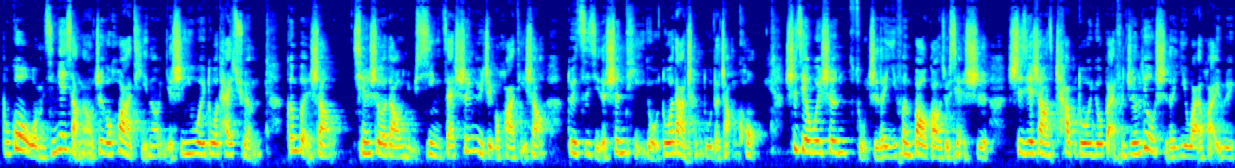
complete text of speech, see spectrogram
不过，我们今天想聊这个话题呢，也是因为堕胎权根本上牵涉到女性在生育这个话题上对自己的身体有多大程度的掌控。世界卫生组织的一份报告就显示，世界上差不多有百分之六十的意外怀孕，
